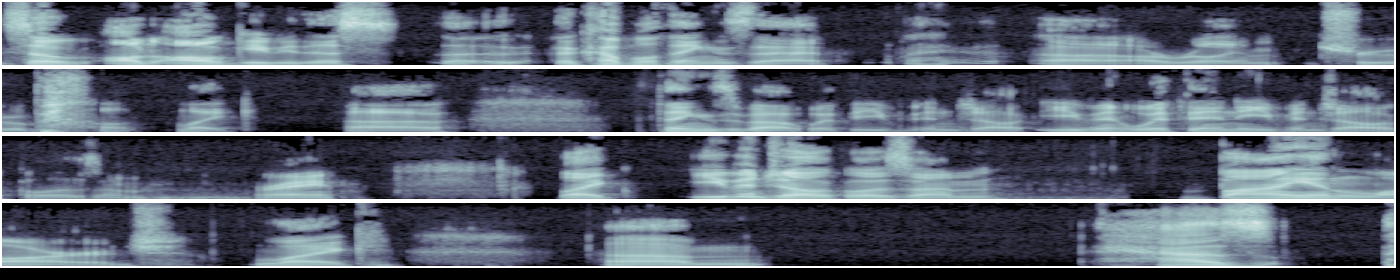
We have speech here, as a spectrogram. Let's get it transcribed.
so I'll I'll give you this uh, a couple things that uh, are really true about like uh, things about with evangel even within evangelicalism, right? Like evangelicalism, by and large, like um, has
